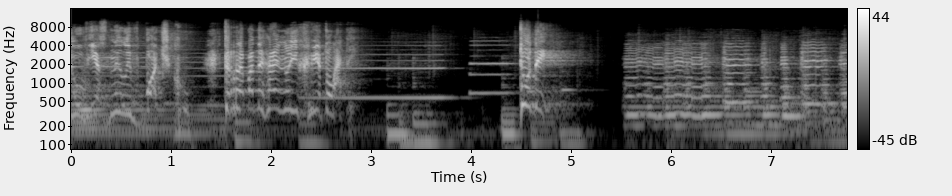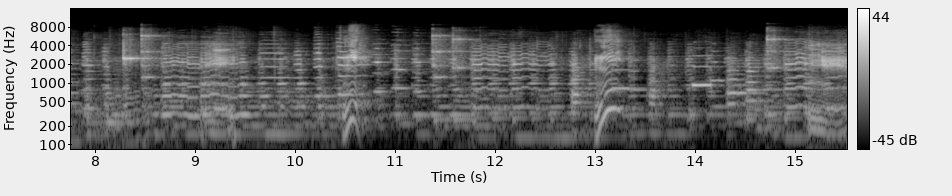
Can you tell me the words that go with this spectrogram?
і ув'язнили в бочку. Треба негайно їх рятувати. Ні. Ні? Ні.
